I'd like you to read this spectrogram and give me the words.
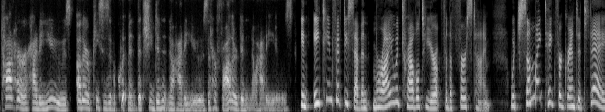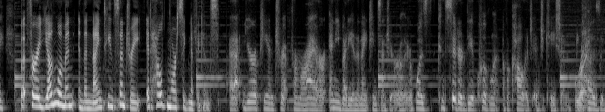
taught her how to use other pieces of equipment that she didn't know how to use, that her father didn't know how to use. In 1857, Maria would travel to Europe for the first time. Which some might take for granted today, but for a young woman in the 19th century, it held more significance that European trip for Maria or anybody in the 19th century or earlier was considered the equivalent of a college education because right. of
